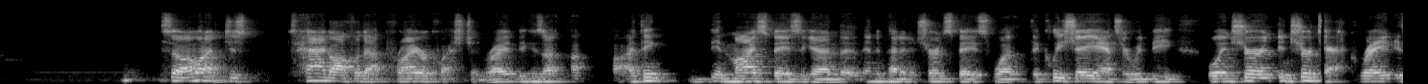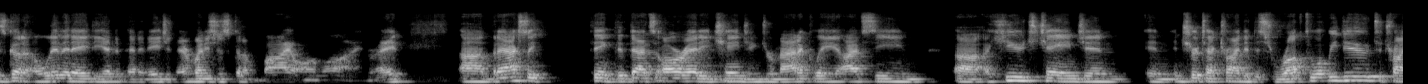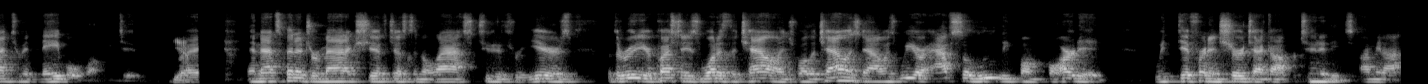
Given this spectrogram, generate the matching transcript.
So I want to just tag off of that prior question, right? Because I, I, I think in my space, again, the independent insurance space, what the cliche answer would be, well, insure, insurtech, right, is going to eliminate the independent agent. Everybody's just going to buy online, right? Uh, but I actually think that that's already changing dramatically. I've seen uh, a huge change in in insurtech trying to disrupt what we do to trying to enable what we do. Yeah. Right. And that's been a dramatic shift just in the last two to three years. But the root of your question is what is the challenge? Well, the challenge now is we are absolutely bombarded with different insurtech opportunities. I mean, I,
